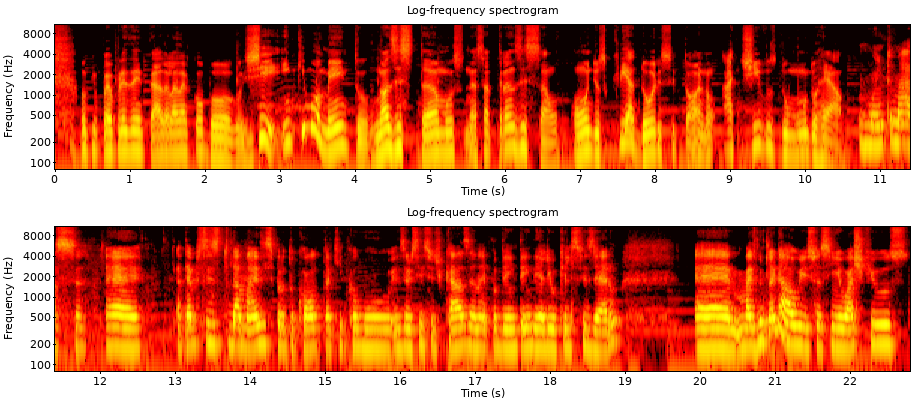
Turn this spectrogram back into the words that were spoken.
o que foi apresentado lá na Cobogo. Gi, em que momento nós estamos nessa transição onde os criadores se tornam ativos do mundo real? Muito massa. É, até preciso estudar mais esse protocolo, tá aqui como exercício de casa, né? Poder entender ali o que eles fizeram. É, mas muito legal isso, assim, eu acho que os,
